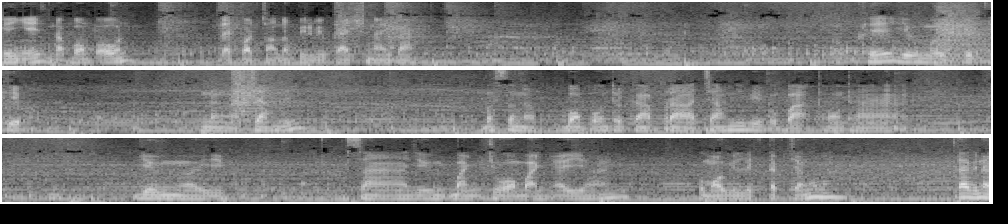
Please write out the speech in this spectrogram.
ងាយងាយសម្រាប់បងប្អូនដែលគាត់ចង់ដឹងពីរបៀបកែច្នៃបាទ ខេយើងមើលប្រៀបធៀបនឹងអាចាស់នេះបើសិនណាបងប្អូនត្រូវការប្រើអាចាស់នេះវាពិបាកថងថាយើងឲ្យផ្សារយើងបាញ់ជាប់បាញ់អីហើយកុំឲ្យវាលិចទឹកចឹងណាតែវានៅ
